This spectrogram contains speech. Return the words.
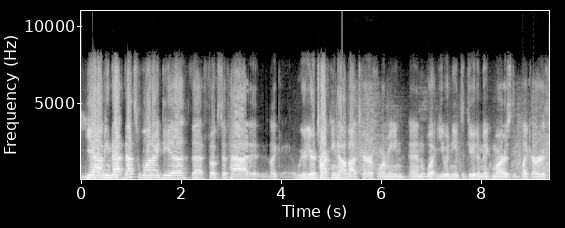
Yeah, I mean that that's one idea that folks have had. Like you're talking now about terraforming and what you would need to do to make Mars like Earth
